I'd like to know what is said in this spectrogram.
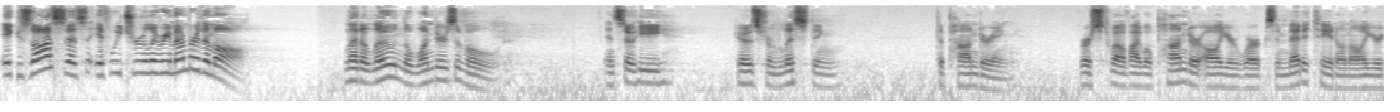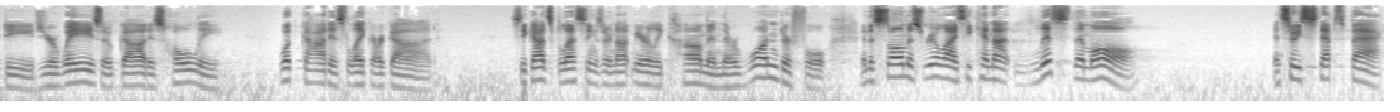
exhausts us if we truly remember them all, let alone the wonders of old. And so he goes from listing to pondering. Verse 12 I will ponder all your works and meditate on all your deeds. Your ways, O God, is holy. What God is like our God? See, God's blessings are not merely common, they're wonderful. And the psalmist realized he cannot list them all. And so he steps back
